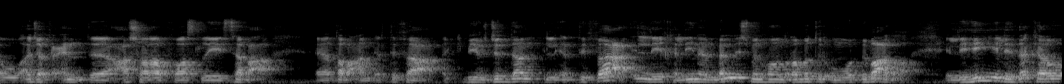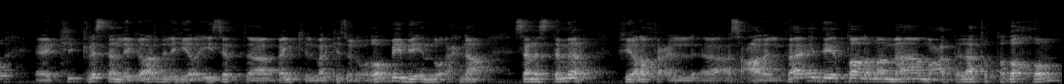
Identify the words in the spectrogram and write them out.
وأجت عند 10.7 آه، طبعا ارتفاع كبير جدا. الارتفاع اللي خلينا نبلش من هون ربط الأمور ببعضها اللي هي اللي ذكروا آه، كريستن ليغارد اللي هي رئيسة آه، بنك المركز الأوروبي بأنه إحنا سنستمر في رفع أسعار الفائدة طالما ما معدلات التضخم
